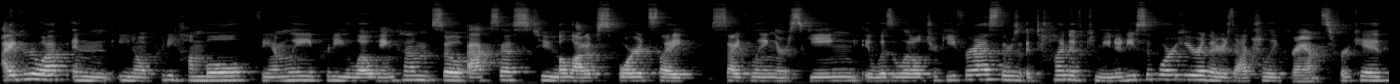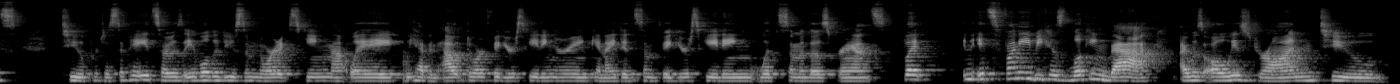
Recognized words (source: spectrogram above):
I grew up in, you know, a pretty humble family, pretty low income, so access to a lot of sports like cycling or skiing, it was a little tricky for us. There's a ton of community support here. There's actually grants for kids to participate. So I was able to do some Nordic skiing that way. We had an outdoor figure skating rink and I did some figure skating with some of those grants. But it's funny because looking back, I was always drawn to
